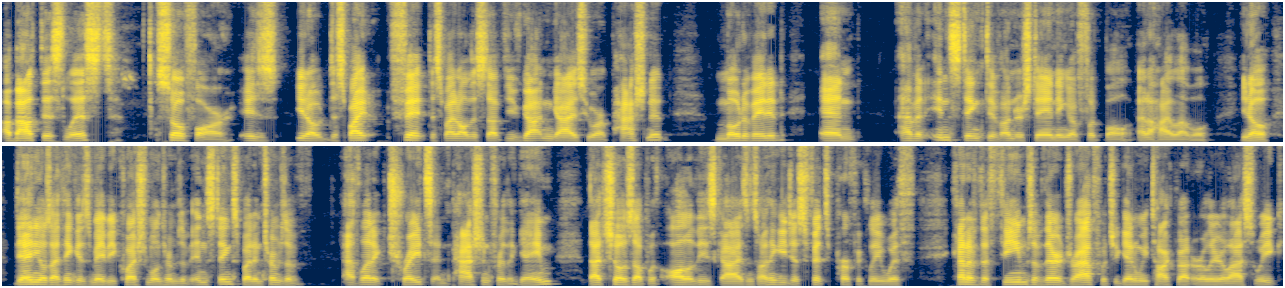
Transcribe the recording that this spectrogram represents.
about this list so far is, you know, despite fit, despite all this stuff, you've gotten guys who are passionate, motivated, and have an instinctive understanding of football at a high level. You know, Daniels, I think, is maybe questionable in terms of instincts, but in terms of athletic traits and passion for the game, that shows up with all of these guys. And so I think he just fits perfectly with kind of the themes of their draft, which again we talked about earlier last week.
